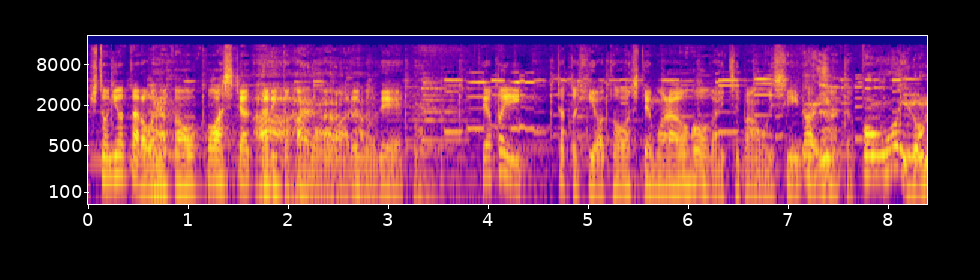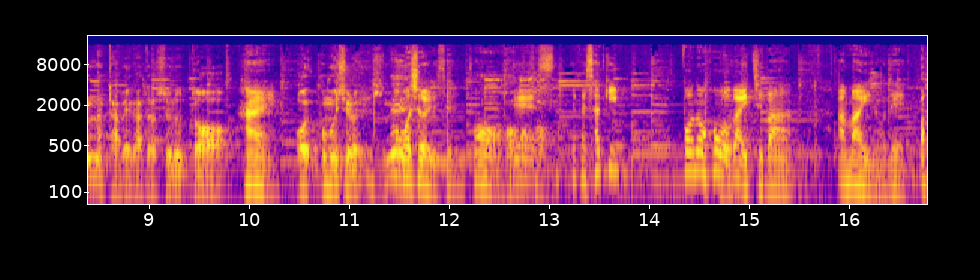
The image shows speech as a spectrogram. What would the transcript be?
人によったらお腹を壊しちゃったりとかもあるのでやっぱりちょっと火を通してもらう方が一番美味しいかなと。一本をいろんな食べ方するとはい。お面白いですね。面白いですね。でやっぱり先っぽの方が一番甘いので、あ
